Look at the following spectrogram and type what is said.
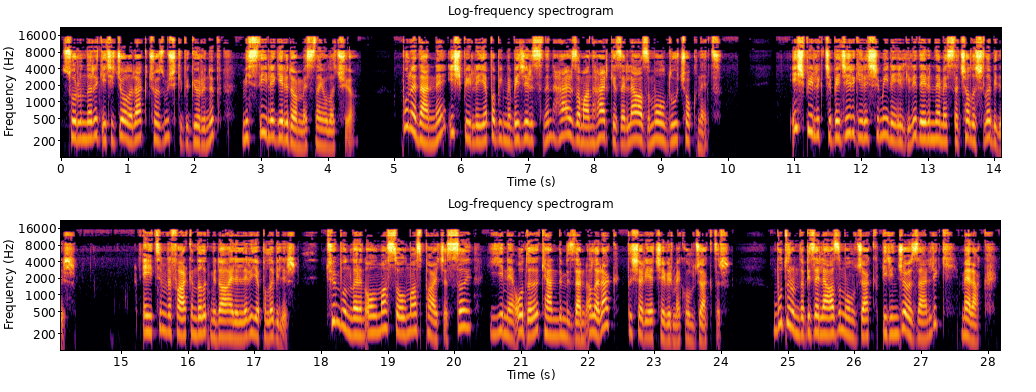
sorunları geçici olarak çözmüş gibi görünüp misliyle geri dönmesine yol açıyor. Bu nedenle işbirliği yapabilme becerisinin her zaman herkese lazım olduğu çok net. İşbirlikçi beceri gelişimiyle ilgili derinlemesine çalışılabilir. Eğitim ve farkındalık müdahaleleri yapılabilir. Tüm bunların olmazsa olmaz parçası yine odağı kendimizden alarak dışarıya çevirmek olacaktır. Bu durumda bize lazım olacak birinci özellik merak.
